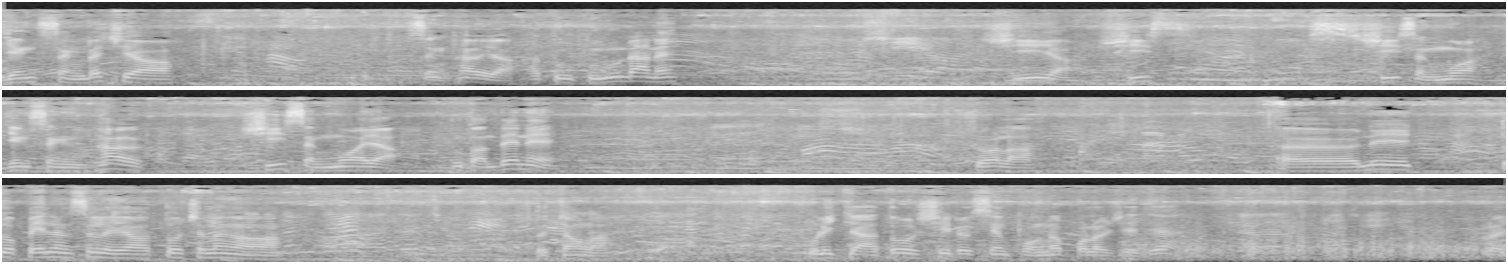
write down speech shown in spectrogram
dân sang đất cho sang hơi à? Tụi tụi nó ra này. Xí à? Xí xí sừng mua. Dân sừng hơ xí sừng mua à? Tu toàn thế này cho là ờ nè tôi bé lần xưa là tôi cho lần à? Tôi trong là uli cha tôi xí đâu xem khoảng nó bỏ lại thế thế bỏ lại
